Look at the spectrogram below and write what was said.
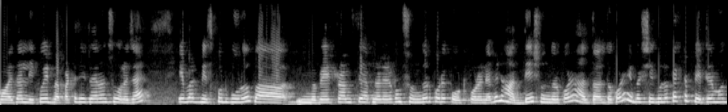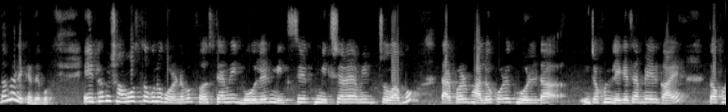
ময়দার লিকুইড ব্যাপারটা যেটা যেন চলে যায়, এবার বিস্কুট গুঁড়ো বা ব্রেড ক্রামস দিয়ে আপনারা এরকম সুন্দর করে কোট করে নেবেন, হাত দিয়ে সুন্দর করে, আলতো আলতো করে, এবার সেগুলোকে একটা প্লেটের মধ্যে আমরা রেখে দেবো। এইভাবে সমস্তগুলো করে নেব। ফার্স্টে আমি ঘোলের মিক্সের মিক্সারে আমি চোবাবো, তারপর ভালো করে ঘোলটা যখন লেগে যাবে এর গায়ে, তখন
